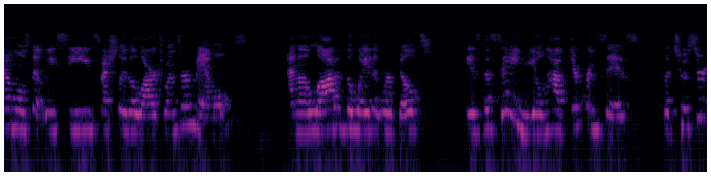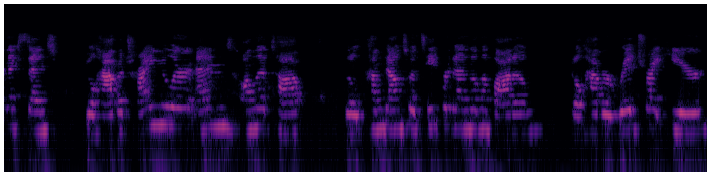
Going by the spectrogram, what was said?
animals that we see, especially the large ones, are mammals, and a lot of the way that we're built is the same. You'll have differences, but to a certain extent, you'll have a triangular end on the top. It'll come down to a tapered end on the bottom. It'll have a ridge right here.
